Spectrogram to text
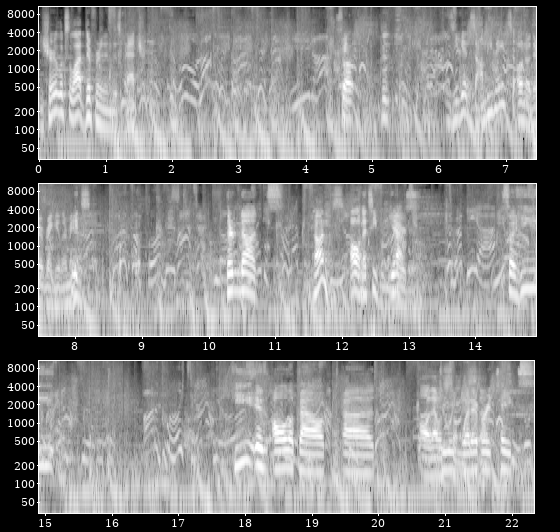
He sure looks a lot different in this patch. So, does, does he get zombie mates? Oh no, they're regular mates. They're nuns. Nuns? Oh, that's even yes. weird. So he he is all about uh, oh, that was doing so whatever up. it takes.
